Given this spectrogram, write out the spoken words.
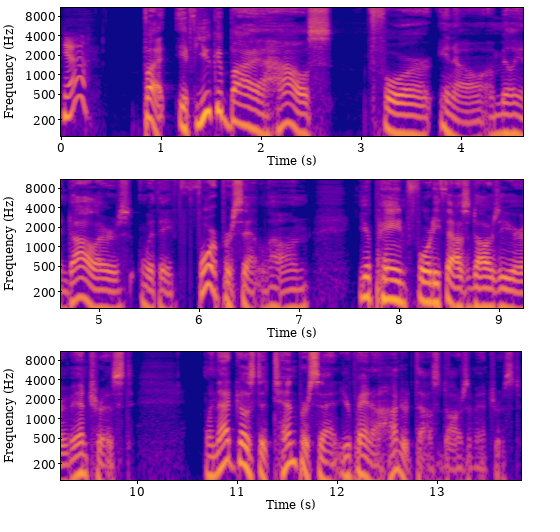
Yeah. But if you could buy a house for, you know, a million dollars with a 4% loan, you're paying $40,000 a year of interest. When that goes to 10%, you're paying $100,000 of interest.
